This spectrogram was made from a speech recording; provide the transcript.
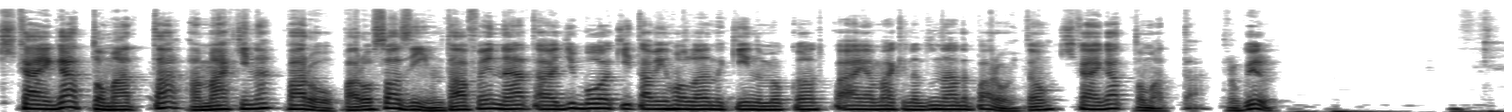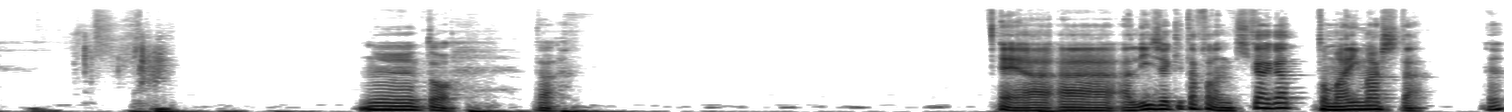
Kikai ga tomata, a máquina parou. Parou sozinho. Não tava fazendo nada, tava de boa aqui, tava enrolando aqui no meu canto. Pai, a máquina do nada parou. Então, Kikai ga tomata. Tranquilo? Então, tá. É, a, a, a Lígia aqui tá falando Kikai ga tomarimashita. Né?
